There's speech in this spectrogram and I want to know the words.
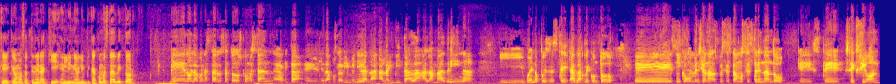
que, vamos a tener aquí en línea olímpica. ¿Cómo estás, Víctor? Bien, hola, buenas tardes a todos, ¿cómo están? Ahorita eh, le damos la bienvenida a la, a la, invitada, a la madrina, y bueno, pues este, a darle con todo. Eh, sí, como mencionabas, pues estamos estrenando este sección,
